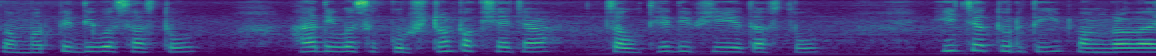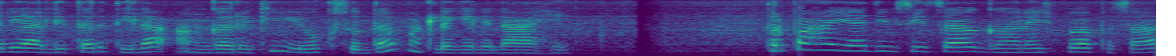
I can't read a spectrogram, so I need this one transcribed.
समर्पित दिवस असतो. हा दिवस कृष्ण पक्षाच्या चौथ्या दिवशी येत असतो. ही चतुर्थी मंगळवारी आली तर तिला अंगारकी योगसुद्धा म्हटलं गेलेलं आहे. तर पहा या दिवशीचा गणेश बाप्पाचा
